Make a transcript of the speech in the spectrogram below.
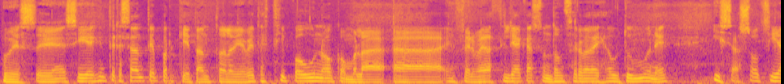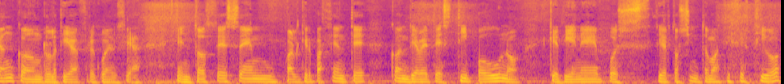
Pues eh, sí, es interesante porque tanto la diabetes tipo 1 como la ah, enfermedad celíaca son dos enfermedades autoinmunes y se asocian con relativa frecuencia. Entonces, en cualquier paciente con diabetes tipo 1 que tiene pues, ciertos síntomas digestivos,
